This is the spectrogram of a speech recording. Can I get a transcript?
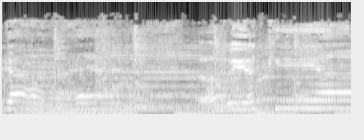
निगाह। है अब यकिया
